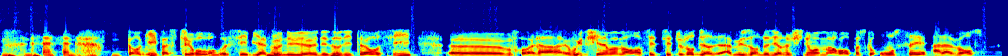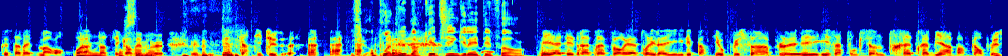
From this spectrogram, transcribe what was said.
Tanguy Pastureau, aussi bien connu des auditeurs aussi. Euh, voilà. Oui, le cinéma marrant, c'est toujours amusant de dire le cinéma marrant parce qu'on sait à l'avance que ça va être marrant. Voilà, ah ça c'est quand même euh, une, certitude. Au point de vue marketing, il a été fort. Hein. Il a été très très fort. Il, a, il, est parti au plus simple et, et ça fonctionne très très bien parce qu'en plus,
